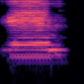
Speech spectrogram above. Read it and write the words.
in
